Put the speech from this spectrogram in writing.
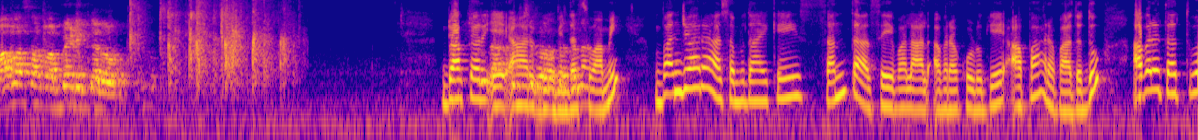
ಬಾಬಾ ಸಾಹೇಬ್ ಅಂಬೇಡ್ಕರ್ ಅವರು. ಡಾಕ್ಟರ್ ಎಆರ್ ಗೋವಿಂದಸ್ವಾಮಿ ಬಂಜಾರ ಸಮುದಾಯಕ್ಕೆ ಸಂತ ಸೇವಾಲಾಲ್ ಅವರ ಕೊಡುಗೆ ಅಪಾರವಾದದ್ದು. ಅವರ ತತ್ವ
